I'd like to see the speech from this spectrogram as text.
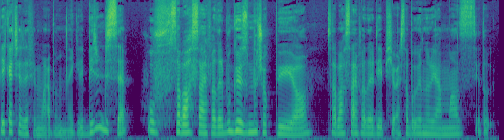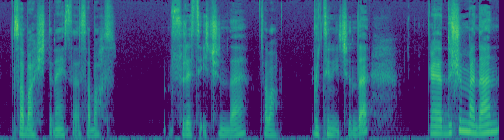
birkaç hedefim var bununla ilgili. Birincisi uf sabah sayfaları bu gözümde çok büyüyor. Sabah sayfaları diye bir şey var. Sabah uyanır uyanmaz ya da sabah işte neyse sabah süresi içinde, sabah rutini içinde e, düşünmeden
